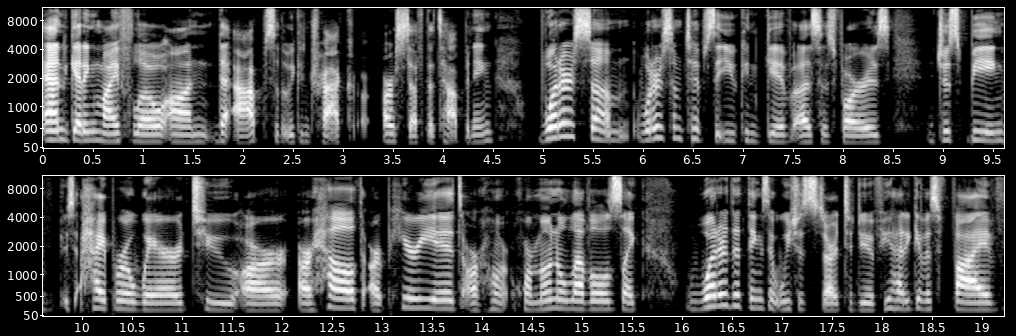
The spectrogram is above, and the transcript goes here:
and getting MyFLO on the app so that we can track our stuff that's happening. What are some what are some tips that you can give us as far as just being hyper aware to our our health, our periods, our ho- hormonal levels? Like, what are the things that we should start to do? If you had to give us five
